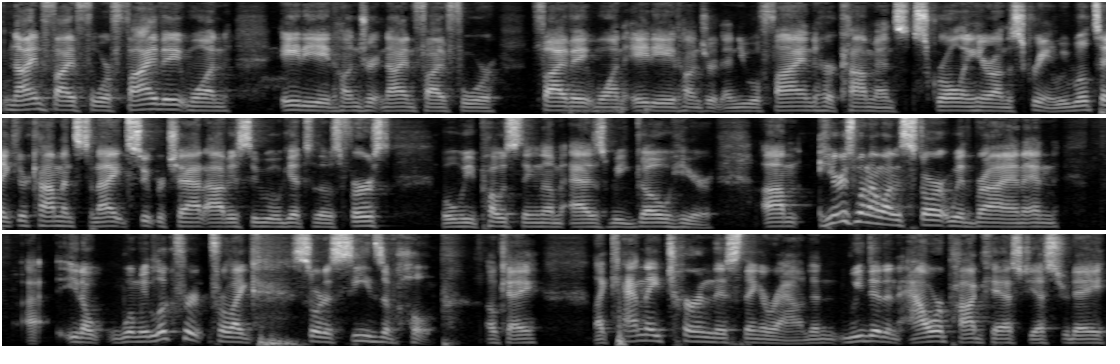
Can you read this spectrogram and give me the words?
954 581 8800 954 581 8800 and you will find her comments scrolling here on the screen. We will take your comments tonight, super chat. Obviously, we will get to those first. We'll be posting them as we go here. Um, here's what I want to start with, Brian. And, uh, you know, when we look for, for like sort of seeds of hope, okay, like can they turn this thing around? And we did an hour podcast yesterday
